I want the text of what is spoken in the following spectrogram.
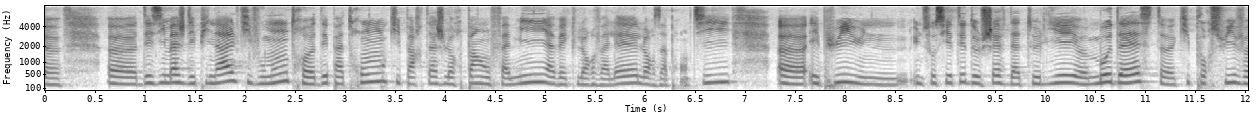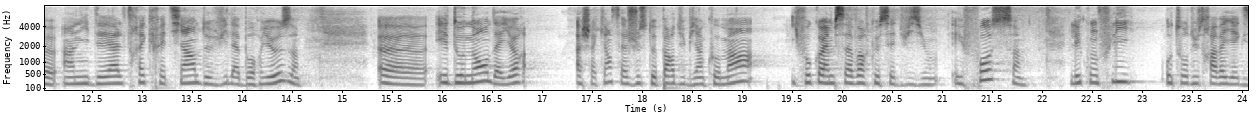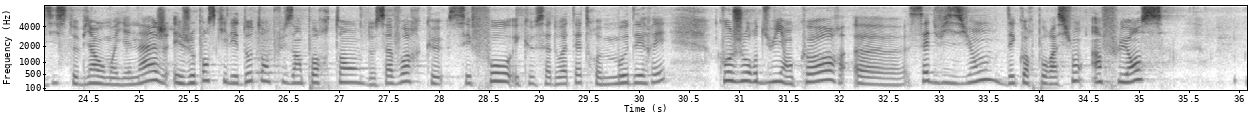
des images d'Épinal qui vous montrent des patrons qui partagent leur pain en famille avec leurs valets, leurs apprentis, et puis une, une société de chefs d'atelier modestes qui poursuivent un idéal très chrétien de vie laborieuse. et donnant d'ailleurs à chacun sa juste part du bien commun. Il faut quand même savoir que cette vision est fausse. Les conflits autour du travail existent bien au Moyen Âge et je pense qu'il est d'autant plus important de savoir que c'est faux et que ça doit être modéré qu'aujourd'hui encore, euh, cette vision des corporations influence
